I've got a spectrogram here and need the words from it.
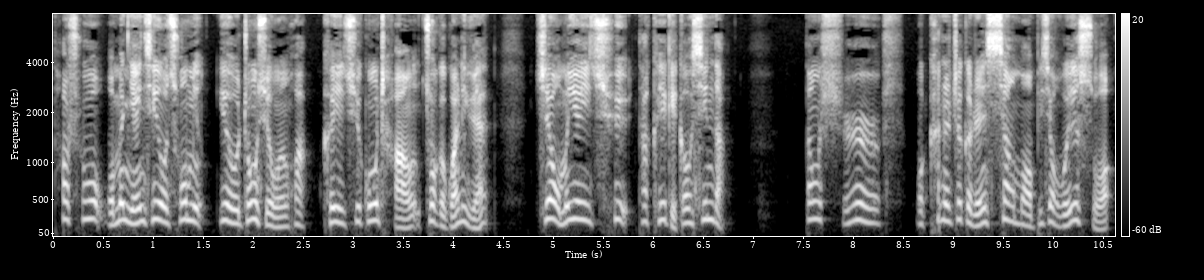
他说我们年轻又聪明，又有中学文化，可以去工厂做个管理员。只要我们愿意去，他可以给高薪的。当时。我看着这个人相貌比较猥琐，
